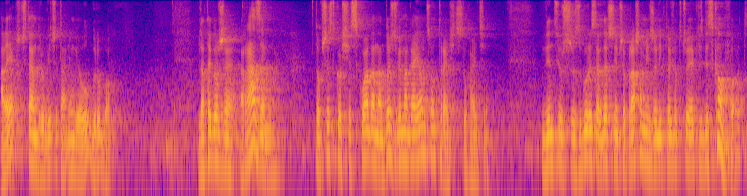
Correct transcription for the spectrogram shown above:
ale jak przeczytałem drugie czytanie, mówię, u, grubo. Dlatego, że razem to wszystko się składa na dość wymagającą treść, słuchajcie. Więc już z góry serdecznie przepraszam, jeżeli ktoś odczuje jakiś dyskomfort,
